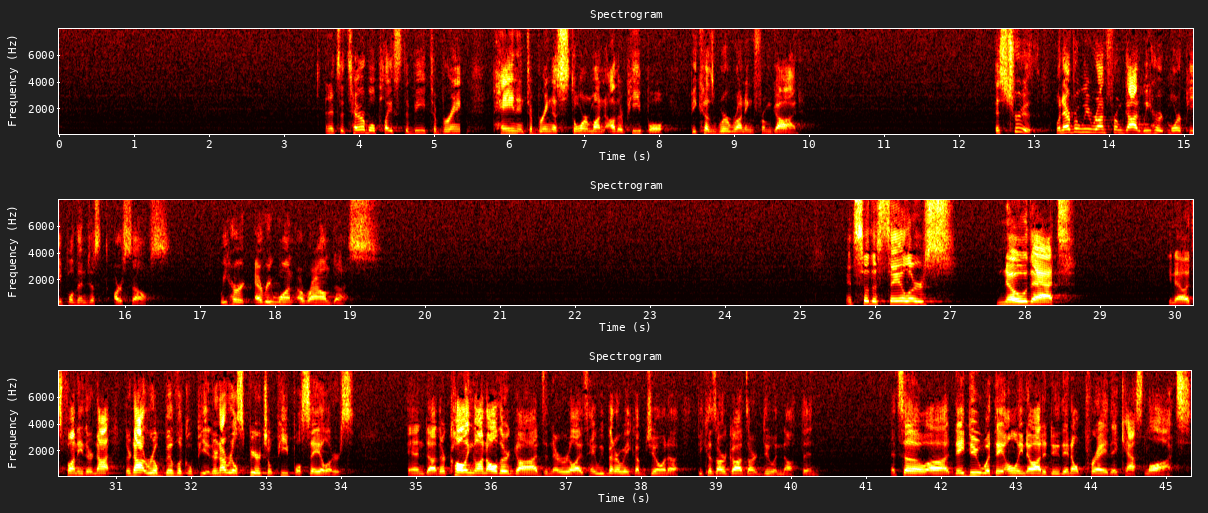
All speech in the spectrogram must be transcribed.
And it's a terrible place to be to bring pain and to bring a storm on other people because we're running from God. It's truth. Whenever we run from God, we hurt more people than just ourselves. We hurt everyone around us. And so the sailors know that you know it's funny they're not they're not real biblical people they're not real spiritual people sailors and uh, they're calling on all their gods and they realize hey we better wake up jonah because our gods aren't doing nothing and so uh, they do what they only know how to do. They don't pray, they cast lots.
